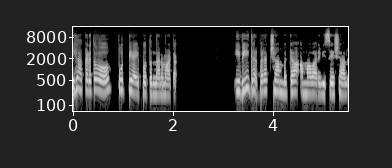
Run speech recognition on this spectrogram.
ఇక అక్కడతో పూర్తి అయిపోతుంది ఇవి గర్భరక్షాంబిక అమ్మవారి విశేషాలు.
